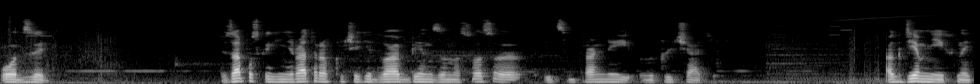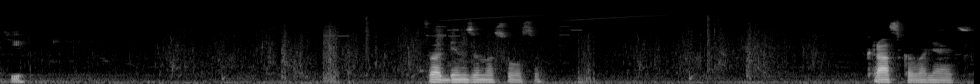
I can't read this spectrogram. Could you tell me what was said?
О, дзырь. Для запуска генератора включите два бензонасоса и центральный выключатель. А где мне их найти? Два бензонасоса. Краска валяется.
